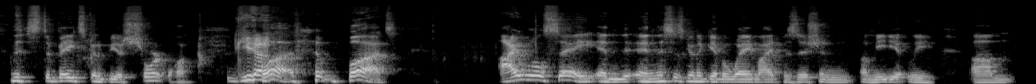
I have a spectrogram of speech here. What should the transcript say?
this debate's going to be a short one. Yeah. But but I will say, and and this is going to give away my position immediately. Um,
